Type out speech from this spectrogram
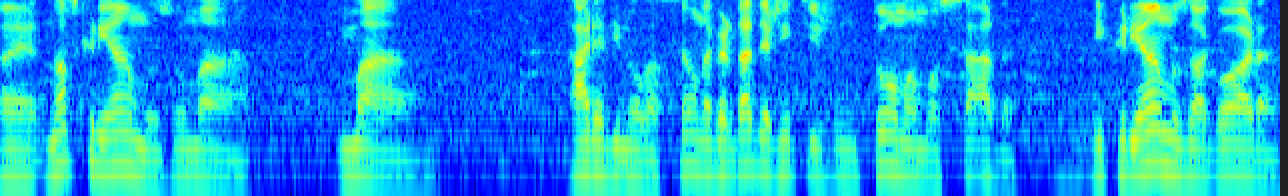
eh, nós criamos uma, uma área de inovação. Na verdade, a gente juntou uma moçada e criamos agora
